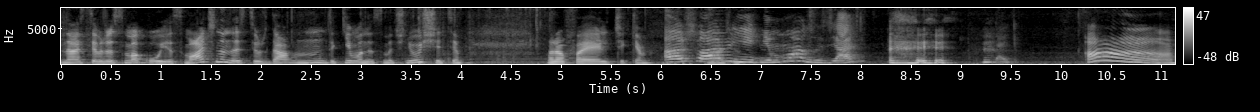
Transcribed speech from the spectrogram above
Настя вже смакує смачно, Настюш, да? М, такі вони смачнющі ці Рафаельчики. А шари не можешь взять? А!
